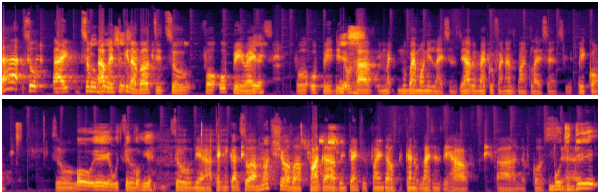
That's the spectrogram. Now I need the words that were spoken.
ah, so I so no, I've been thinking about it. So for OPay, right? Yeah. For OPay, they Yes. don't have a mobile money license. They have a microfinance bank license with Paycom. So Oh yeah, yeah, with So- Paycom, yeah. so they are technical. So I'm not sure about Paga. I've been trying to find out the kind of license they have, and of course, But uh, do they?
